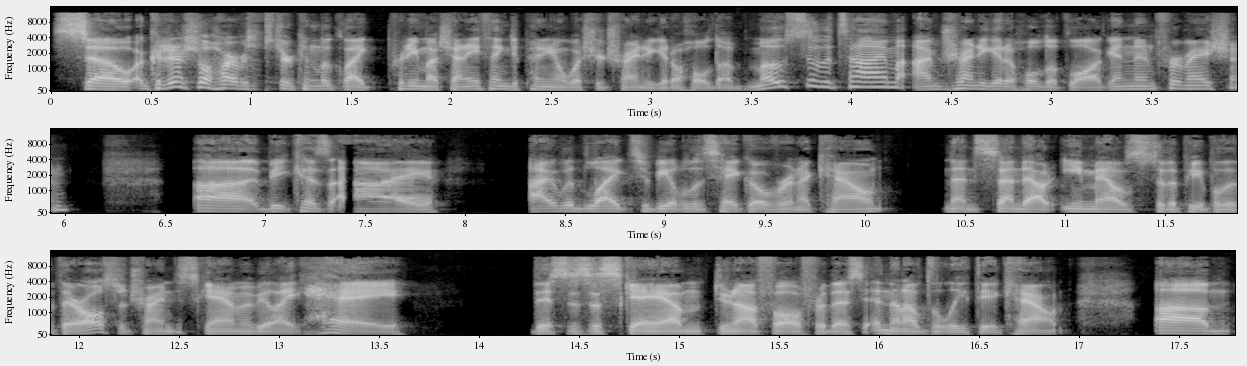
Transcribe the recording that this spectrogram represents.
So a credential harvester can look like pretty much anything depending on what you're trying to get a hold of. Most of the time, I'm trying to get a hold of login information uh, because I I would like to be able to take over an account, then send out emails to the people that they're also trying to scam and be like, hey, this is a scam. Do not fall for this. And then I'll delete the account. Um,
